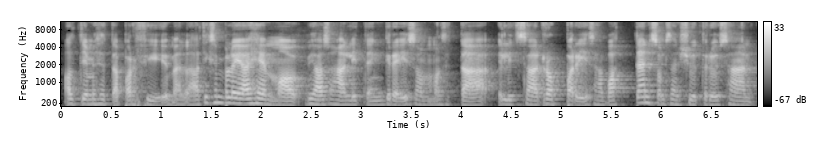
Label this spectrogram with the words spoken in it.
alltid man sätter parfym eller till exempel när jag är hemma och vi har så här en liten grej som man sätter lite så här droppar i så här vatten som sen skjuter ut så här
